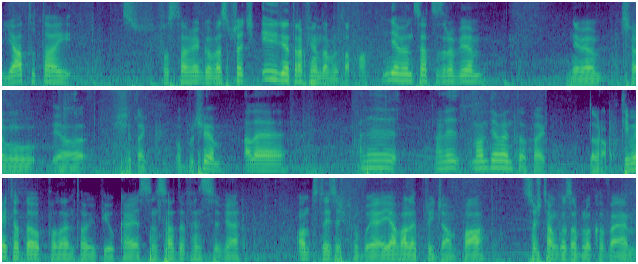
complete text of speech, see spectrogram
Ja tutaj postanowię go wesprzeć i nie trafiłem double tapa. Nie wiem co ja tu zrobiłem. Nie wiem czemu ja się tak obróciłem, ale... Ale... Ale mam diamenta, tak? Dobra, teammate oddał oponentowi piłkę, jestem sam w defensywie. On tutaj coś próbuje, ja walę pre-jumpa. Coś tam go zablokowałem.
